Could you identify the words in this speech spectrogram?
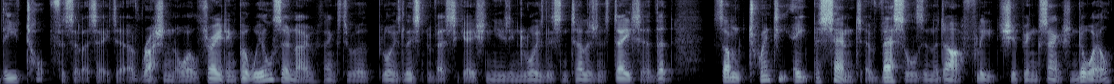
the top facilitator of Russian oil trading, but we also know, thanks to a Lloyd's List investigation using Lloyd's List intelligence data, that some 28% of vessels in the Dark Fleet shipping sanctioned oil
